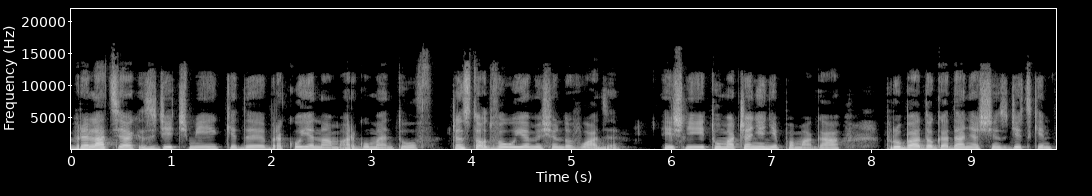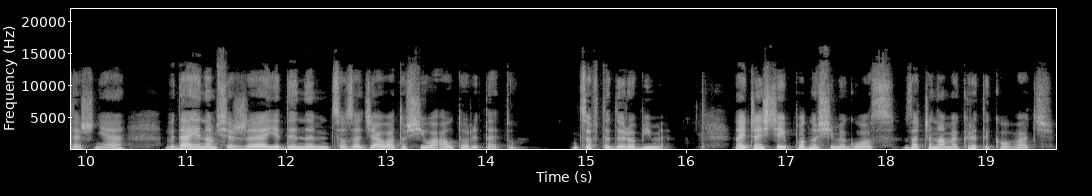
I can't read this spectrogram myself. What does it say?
W relacjach z dziećmi, kiedy brakuje nam argumentów, często odwołujemy się do władzy. Jeśli tłumaczenie nie pomaga, próba dogadania się z dzieckiem też nie, wydaje nam się, że jedynym co zadziała to siła autorytetu. I co wtedy robimy? Najczęściej podnosimy głos, zaczynamy krytykować,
